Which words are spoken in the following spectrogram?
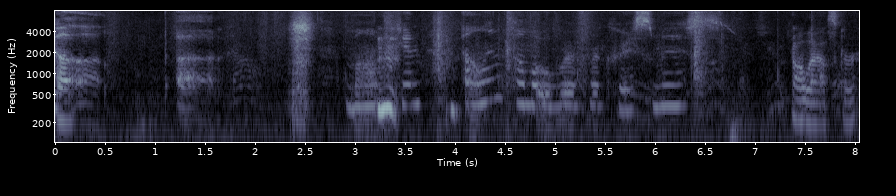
Uh, uh. Mom, can Ellen come over for Christmas? I'll ask her.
